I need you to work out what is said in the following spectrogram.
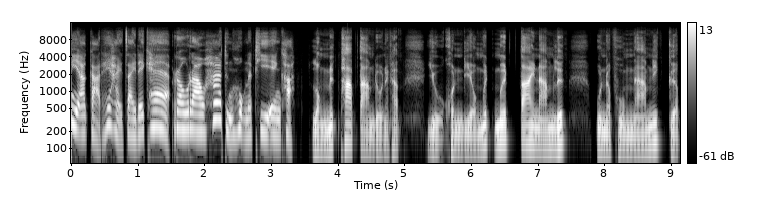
มีอากาศให้หายใจได้แค่ราวๆ5-6 นาทีเองค่ะ ลองนึกภาพตามดูนะครับ อยู่คนเดียวมืดๆใต้น้ำลึก อุณหภูมิน้ำนี่เกือบ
